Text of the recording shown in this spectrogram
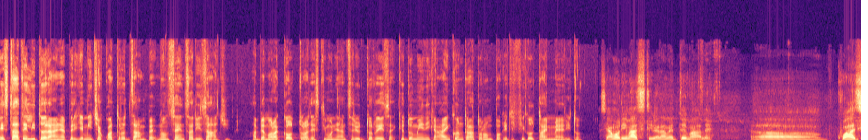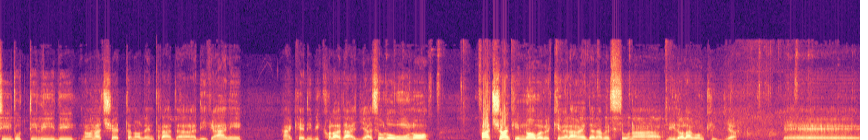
Estate litoranea per gli amici a quattro zampe, non senza disagi. Abbiamo raccolto la testimonianza di un torrese che domenica ha incontrato non poche difficoltà in merito. Siamo rimasti veramente male. Uh, quasi tutti i lidi non accettano l'entrata di cani, anche di piccola taglia. Solo uno, faccio anche il nome perché veramente è una persona, Lido la Conchiglia, ha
